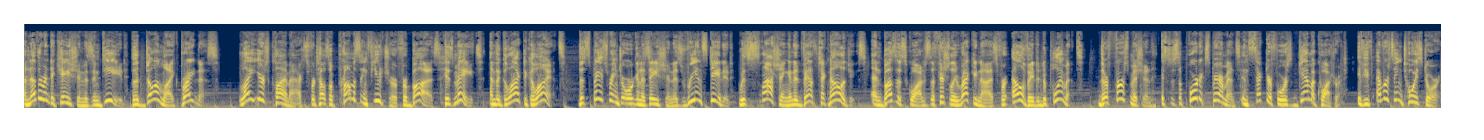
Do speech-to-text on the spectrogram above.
Another indication is indeed the dawn-like brightness. Lightyear's climax foretells a promising future for Buzz, his mates, and the Galactic Alliance. The Space Ranger organization is reinstated with slashing and advanced technologies, and Buzz's squad is officially recognized for elevated deployments. Their first mission is to support experiments in Sector 4's Gamma Quadrant. If you've ever seen Toy Story,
